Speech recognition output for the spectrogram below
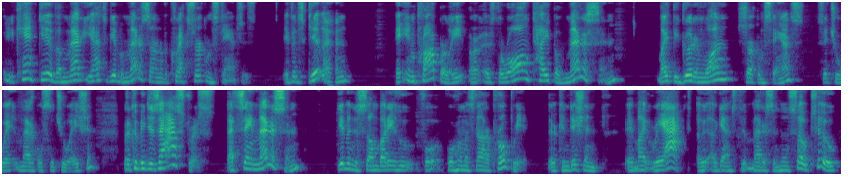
you can't give a med- you have to give a medicine under the correct circumstances. If it's given improperly or it's the wrong type of medicine, might be good in one circumstance, medical situation, but it could be disastrous. That same medicine given to somebody who for, for whom it's not appropriate, their condition it might react against the medicine, and so too.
